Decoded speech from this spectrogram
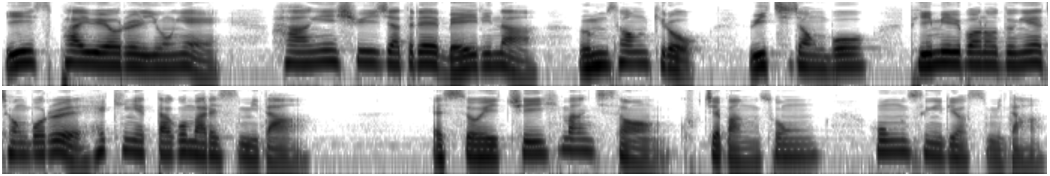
이 스파이웨어를 이용해 항의 시위자들의 메일이나 음성 기록, 위치 정보, 비밀번호 등의 정보를 해킹했다고 말했습니다. SOH 희망지성 국제방송 홍승일이었습니다.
